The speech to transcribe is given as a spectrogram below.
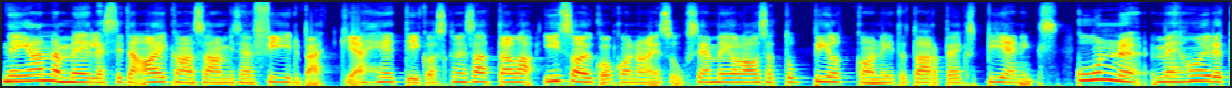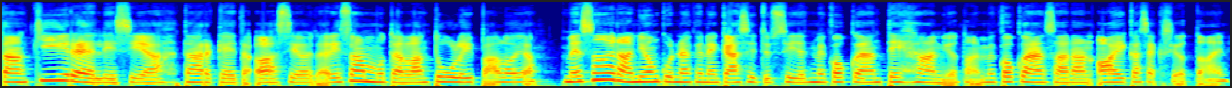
ne ei anna meille sitä aikaansaamisen feedbackia heti, koska ne saattaa olla isoja kokonaisuuksia, me ei olla osattu pilkkoa niitä tarpeeksi pieniksi. Kun me hoidetaan kiireellisiä tärkeitä asioita, eli sammutellaan tulipaloja, me saadaan jonkunnäköinen käsitys siitä, että me koko ajan tehdään jotain, me koko ajan saadaan aikaiseksi jotain.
